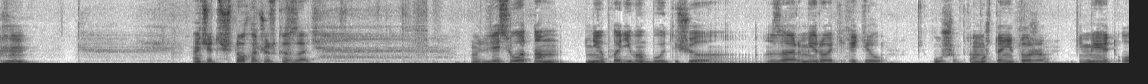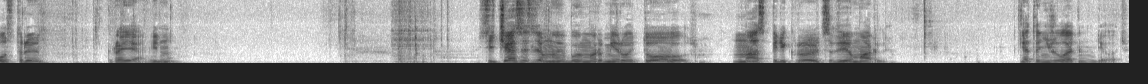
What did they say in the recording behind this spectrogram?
Значит, что хочу сказать. Вот здесь вот нам необходимо будет еще заармировать эти уши, потому что они тоже имеют острые края. Видно? Сейчас, если мы будем армировать, то у нас перекроются две марли. Это нежелательно делать.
